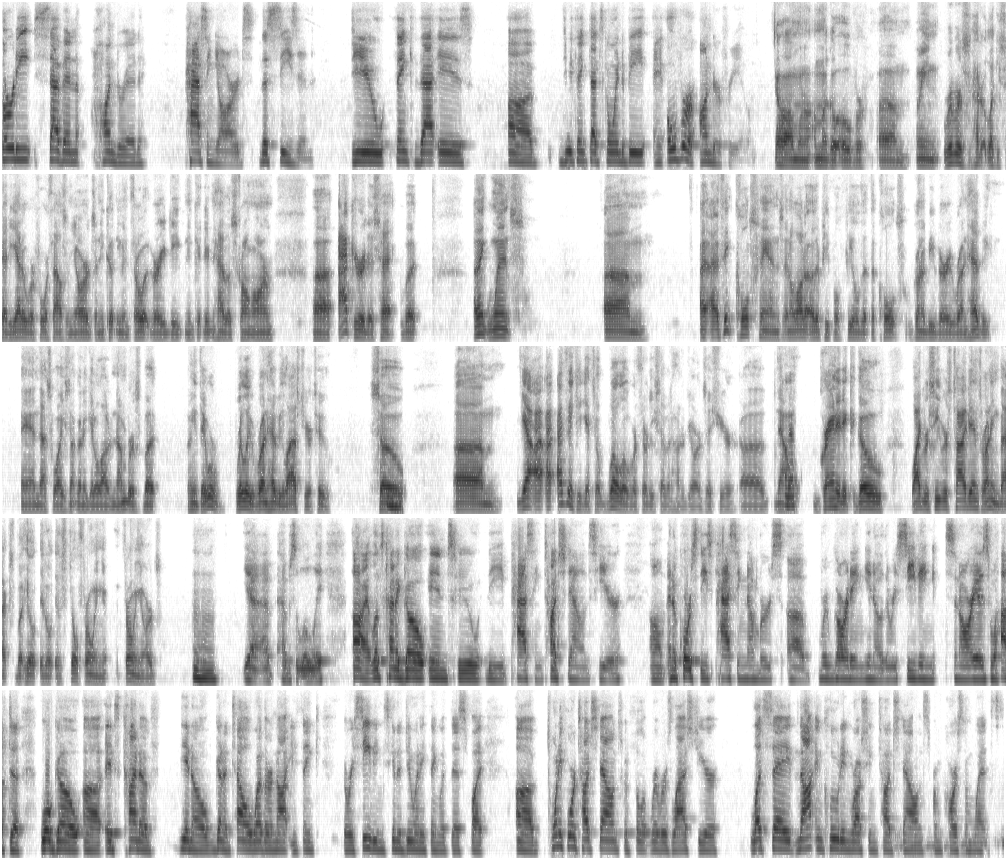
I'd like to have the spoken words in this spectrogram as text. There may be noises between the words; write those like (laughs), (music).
3,700 passing yards this season. Do you think that is uh do you think that's going to be a over or under for you? Oh, I'm gonna I'm gonna go over. Um, I mean, Rivers had like you said, he had over four thousand yards, and he couldn't even throw it very deep, and he didn't have a strong arm. Uh, accurate as heck, but I think Wentz um, I, I, think Colts fans and a lot of other people feel that the Colts are going to be very run heavy, and that's why he's not going to get a lot of numbers. But I mean, they were really run heavy last year too. So, mm-hmm. um, yeah, I, I, think he gets a well over 3,700 yards this year. Uh, now, okay. granted, it could go wide receivers, tight ends, running backs, but he'll it'll it's still throwing throwing yards. Mm-hmm. Yeah, absolutely. All right, let's kind of go into the passing touchdowns here. Um, and of course, these passing numbers uh, regarding you know the receiving scenarios, we'll have to we'll go. Uh, it's kind of you know going to tell whether or not you think the receiving is going to do anything with this. But uh, 24 touchdowns with Philip Rivers last year. Let's say not including rushing touchdowns from Carson Wentz.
